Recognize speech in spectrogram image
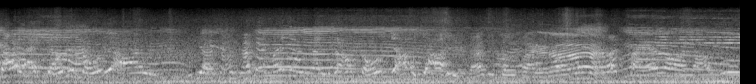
tới lấy chữ tôi đủ rồi Giờ trời cả ngày mấy lần này sao không đủ trời trời đã tôi tương bà rồi đó Hết mẹ rồi lộn luôn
